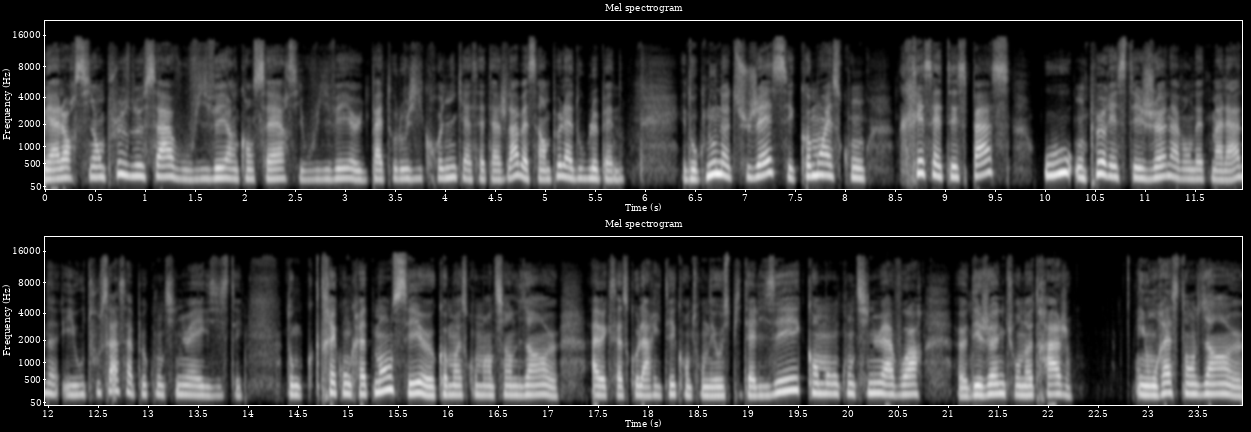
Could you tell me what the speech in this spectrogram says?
Mais alors, si en plus de ça, vous vivez un cancer, si vous vivez une pathologie chronique à cet âge-là, bah, c'est un peu la double peine. Et donc, nous, notre sujet, c'est comment est-ce qu'on crée cet espace où on peut rester jeune avant d'être malade et où tout ça, ça peut continuer à exister. Donc très concrètement, c'est euh, comment est-ce qu'on maintient le lien euh, avec sa scolarité quand on est hospitalisé, comment on continue à avoir euh, des jeunes qui ont notre âge et on reste en lien euh,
